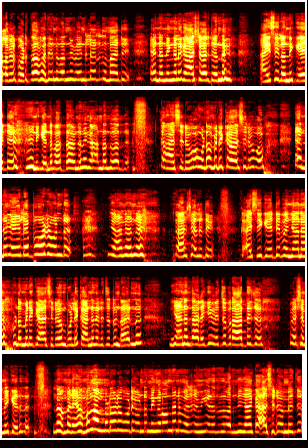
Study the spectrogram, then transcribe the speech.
അളവിൽ കൊടുത്താൽ മതി എന്ന് പറഞ്ഞ് വെന്റിലേറ്റർ മാറ്റി. എന്നെ നിങ്ങൾ കാശുമായിട്ട് ഒന്ന് ഐ സിയിലൊന്ന് കയറ്റി എനിക്ക് എന്റെ ഭർത്താവിനൊന്ന് കാണണമെന്ന് പറഞ്ഞ്. കാശ് രൂപം ഉടമ്പടി കാശ് രൂപം എന്റെ കയ്യിൽ എപ്പോഴും ഉണ്ട്. ഞാൻ എന്നെ കാശുവാലിറ്റി കാശി കയറ്റിയപ്പോൾ ഞാൻ ഉടമ്പടി കാശ് രൂപം പുള്ളി കണ്ണു തെളിച്ചിട്ടുണ്ടായിരുന്നു. ഞാൻ തലയ്ക്ക് വെച്ച് പ്രാർത്ഥിച്ചു വിഷമിക്കരുത്. നമ്മുടെ അമ്മ നമ്മളോട് കൂടെ ഉണ്ട് നിങ്ങളൊന്നിനും വിഷമിക്കരുത് എന്ന് പറഞ്ഞ് ഞാൻ കാശിരം വെച്ച്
